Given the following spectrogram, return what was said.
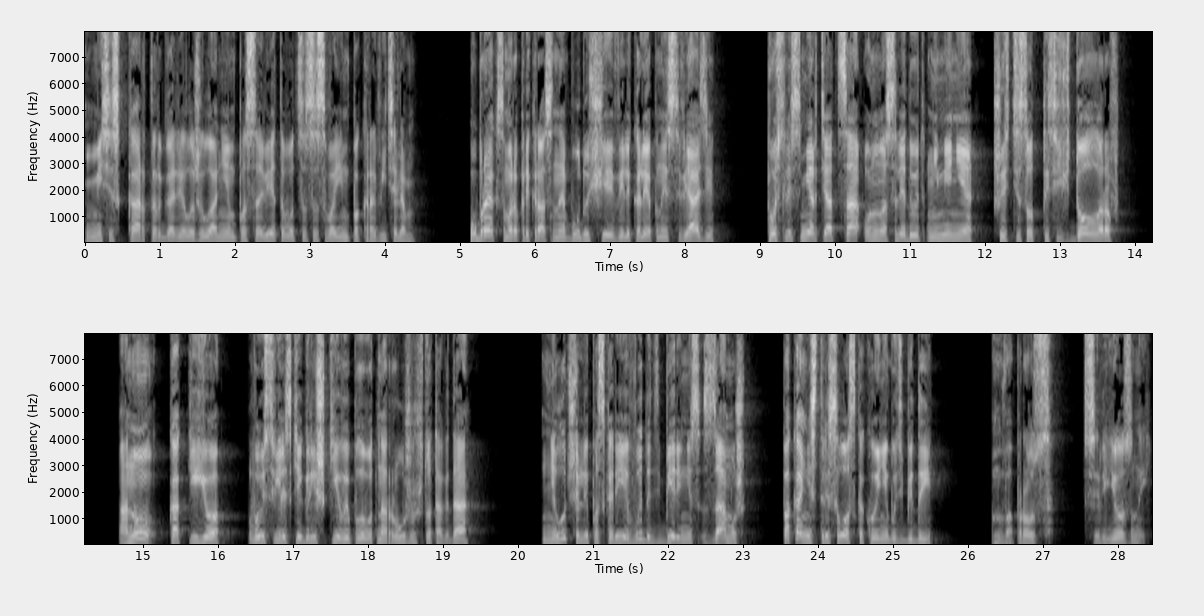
Миссис Картер горела желанием посоветоваться со своим покровителем. У Брэксмора прекрасное будущее, великолепные связи. После смерти отца он унаследует не менее 600 тысяч долларов. А ну, как ее луисвильские грешки выплывут наружу, что тогда? Не лучше ли поскорее выдать Беренис замуж, пока не стряслось какой-нибудь беды? Вопрос серьезный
